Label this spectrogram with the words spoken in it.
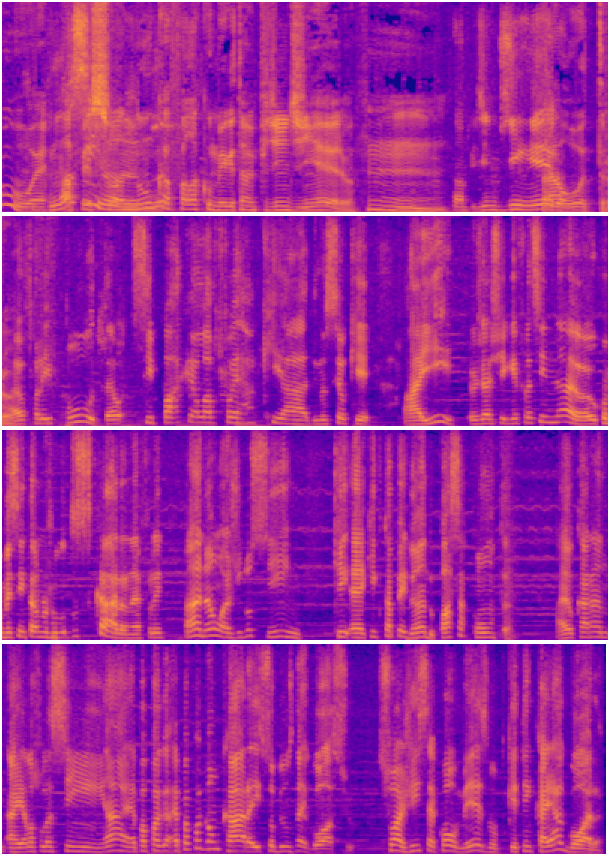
Ué, Como a assim, pessoa mano? nunca fala comigo e tá me pedindo dinheiro. Hum, Tava pedindo dinheiro. pra outro. Aí eu falei, puta, se pá que ela foi hackeada e não sei o quê. Aí eu já cheguei e falei assim, não, eu comecei a entrar no jogo dos caras, né? Falei, ah, não, ajudo sim. Que, é, que que tá pegando? Passa a conta. Aí o cara, aí ela falou assim, ah, é pra pagar, é pra pagar um cara aí sobre uns negócios. Sua agência é qual mesmo? Porque tem que cair agora.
